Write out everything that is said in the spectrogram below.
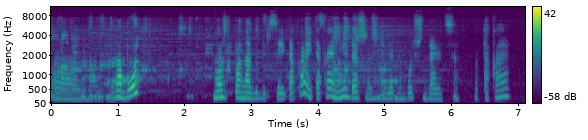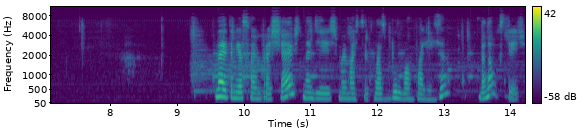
работ может понадобиться и такая, и такая. Мне даже, наверное, больше нравится вот такая. На этом я с вами прощаюсь. Надеюсь, мой мастер-класс был вам полезен. До новых встреч!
